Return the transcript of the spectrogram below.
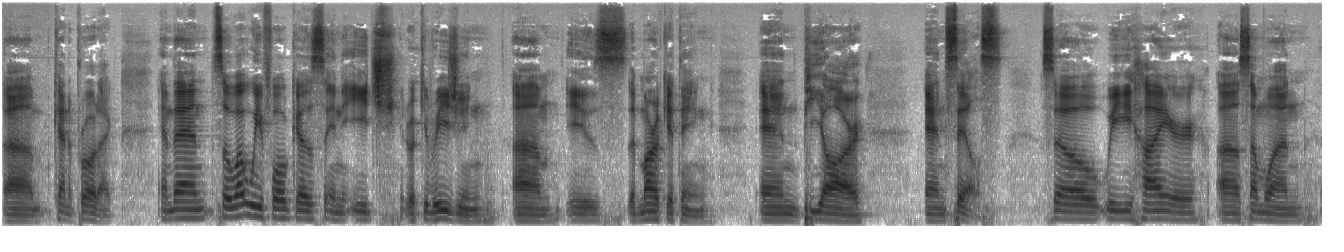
um, kind of product. And then, so what we focus in each region um, is the marketing and PR and sales. So we hire uh, someone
